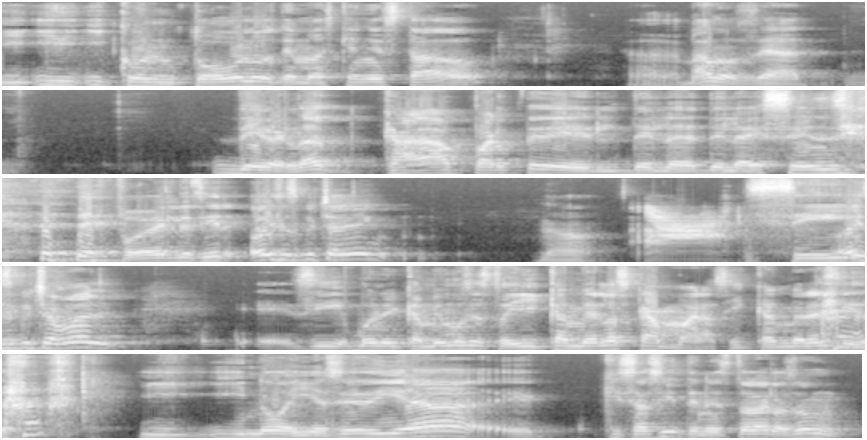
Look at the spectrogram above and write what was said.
y, con todos los demás que han estado. Ah, vamos, o sea, de verdad, cada parte de, la, de la esencia de poder decir, hoy se escucha bien. No. Ah, sí. Hoy se escucha mal eh, sí, bueno, y cambiamos esto, y cambiar las cámaras, y cambiar el video. y, y no, y ese día, eh, quizás sí tenés toda la razón,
